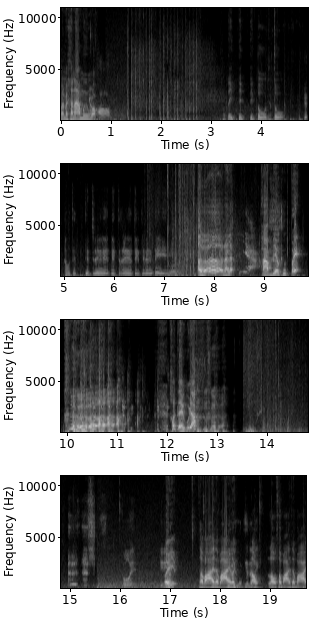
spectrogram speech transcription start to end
มันไม่ขนามือหรอกพ่อติดติดติดตู้ติดตู้ติดตู้ติดติดรื้อติดรื้อติดรื้อติดเออนั่นแหละเฮียภาพเดียวกูเป๊ะ เข้าใจกูยังโอ้ยเฮ้ยสบายสบายเราเราเราสบายสบาย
